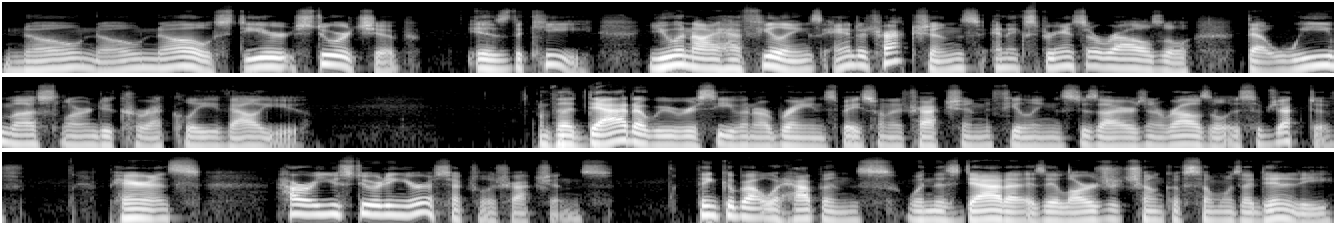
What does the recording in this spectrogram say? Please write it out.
No, no, no. Steer, stewardship is the key. You and I have feelings and attractions and experience arousal that we must learn to correctly value. The data we receive in our brains based on attraction, feelings, desires, and arousal is subjective. Parents, how are you stewarding your sexual attractions? Think about what happens when this data is a larger chunk of someone's identity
